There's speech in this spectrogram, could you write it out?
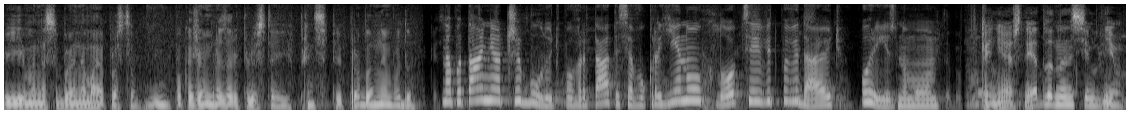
і мене з собою немає, просто покажу їм резерв плюс, та й в принципі проблем не буде. На питання, чи будуть повертатися в Україну, хлопці відповідають по-різному. Звісно, я туди на 7 днів.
